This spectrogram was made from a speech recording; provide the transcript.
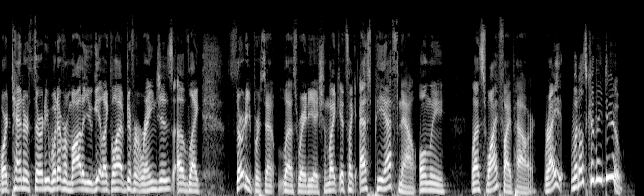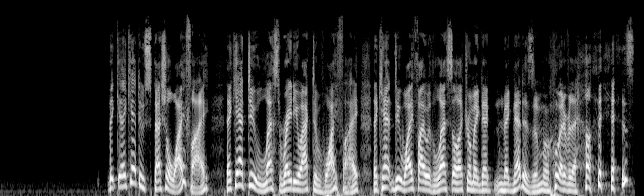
or ten or thirty, whatever model you get. Like they'll have different ranges of like thirty percent less radiation. Like it's like SPF now, only less Wi-Fi power, right? What else could they do? They, they can't do special Wi-Fi. They can't do less radioactive Wi-Fi. They can't do Wi-Fi with less electromagnetism or whatever the hell it is.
